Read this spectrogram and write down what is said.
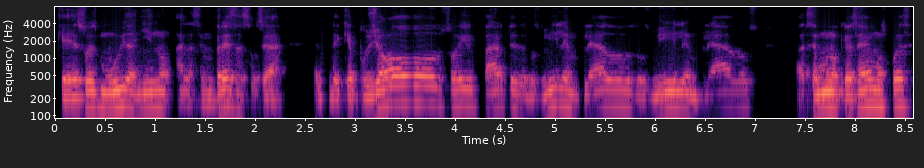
que eso es muy dañino a las empresas, o sea, de que pues yo soy parte de los mil empleados, dos mil empleados, hacemos lo que hacemos, pues,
